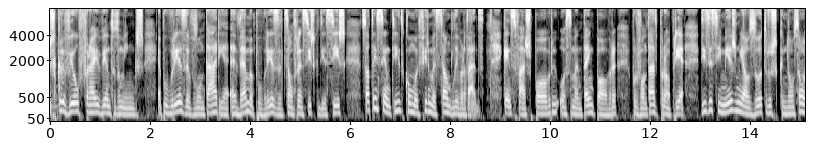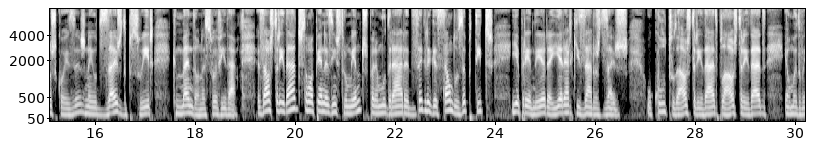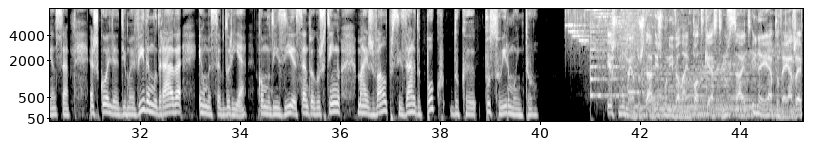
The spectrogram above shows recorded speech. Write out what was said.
Escreveu Frei Bento Domingues. A pobreza voluntária, a dama pobreza de São Francisco de Assis, só tem sentido como afirmação de liberdade. Quem se faz pobre ou se mantém pobre por vontade própria, diz a si mesmo e aos outros que não são as coisas, nem o desejo de possuir, que mandam na sua vida. As austeridades são apenas instrumentos para moderar a desagregação dos apetites e aprender a hierarquizar os desejos. O culto da austeridade pela austeridade é uma doença. A escolha de uma vida moderada é uma sabedoria. Como dizia Santo Agostinho, mais vale precisar de pouco do que possuir muito. Este momento está disponível em podcast no site e na app da RGF.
